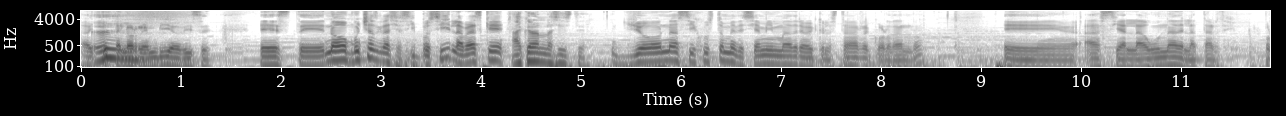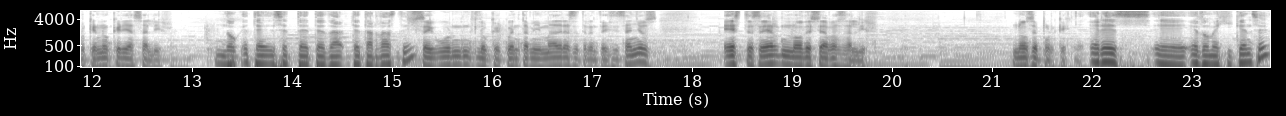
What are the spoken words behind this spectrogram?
Ahorita te lo reenvío, dice. Este, no, muchas gracias. Y pues sí, la verdad es que ¿A qué hora naciste? yo nací, justo me decía mi madre hoy que lo estaba recordando, eh, hacia la una de la tarde, porque no quería salir. No, te, te- te da- te tardaste? Según lo que cuenta mi madre hace 36 años, este ser no deseaba salir. No sé por qué. ¿Eres eh, edomexiquense?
